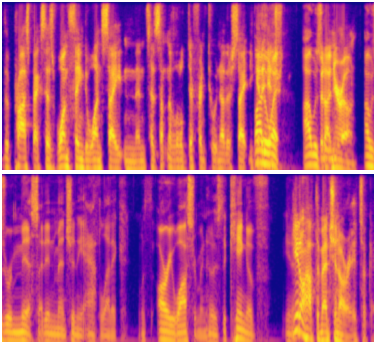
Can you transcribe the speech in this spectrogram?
the prospect says one thing to one site and then says something a little different to another site. You By get the way, I was it on your own. I was remiss. I didn't mention the athletic with Ari Wasserman, who is the king of you know. You don't have to mention Ari. It's okay.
